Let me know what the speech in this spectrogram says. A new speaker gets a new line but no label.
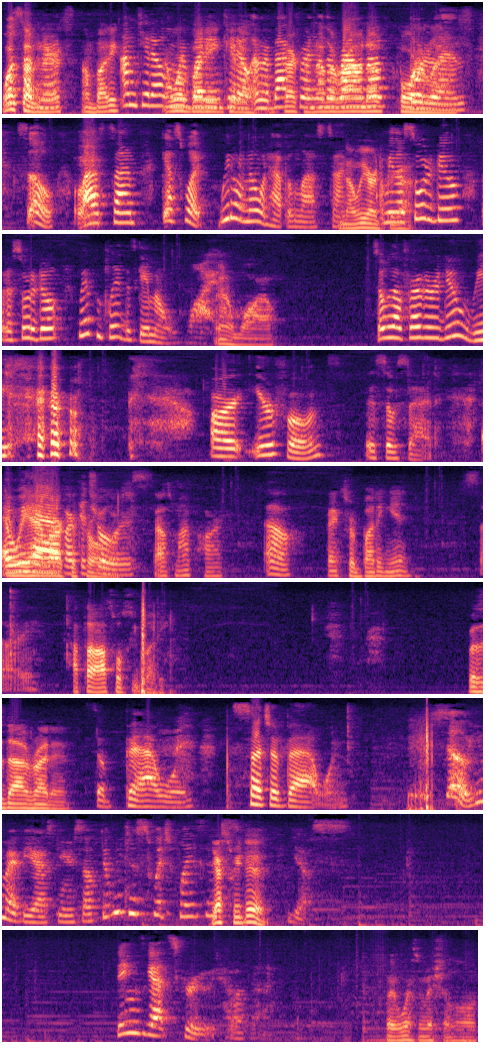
What's, up, nerds? I'm Buddy.
I'm Kiddo, and, we're Buddy and Kiddo, and we're back, for another round of Borderlands. So, last time, guess what? We don't know what happened last time.
No, we are.
I mean, I sort of do, but I sort of don't. We haven't played this game in a while.
In a while.
So, without further ado, we have our earphones. It's so sad. And, we, have, our controllers.
That was my part.
Oh,
Thanks for butting in.
sorry.
I thought I was supposed to be Buddy. Let's dive right in.
It's a bad one. Such a bad one. So, you might be asking yourself, did we just switch places?
Yes, we did.
Yes. Things got screwed. How about that?
Wait, where's the mission log?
